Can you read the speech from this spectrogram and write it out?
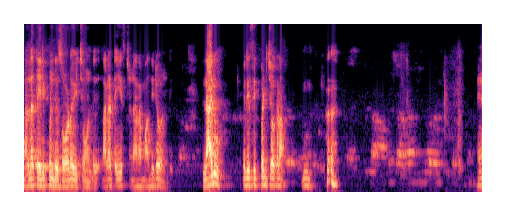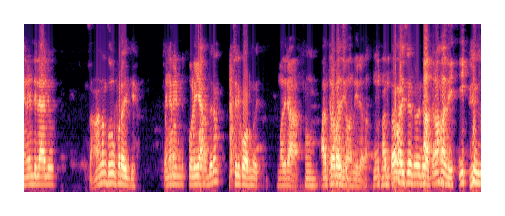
നല്ല തെരിപ്പുണ്ട് സോഡ ഒഴിച്ചുകൊണ്ട്. നല്ല ടേസ്റ്റ് ഉണ്ട് നല്ല മധുരമുണ്ട് ലാലു ഒരു സിപ്പ് അടിച്ചു നോക്കടാ. എങ്ങനെയുണ്ട് ലാലു? സാധനം സൂപ്പർ ആയിക്ക് എങ്ങനെയുണ്ട്? പൊളിയാ? മധുരം ഇച്ചിരി കുറഞ്ഞു പോയി മധുര അടുത്ത മതി പ്രാവശ്യം മതി. ഇല്ല.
